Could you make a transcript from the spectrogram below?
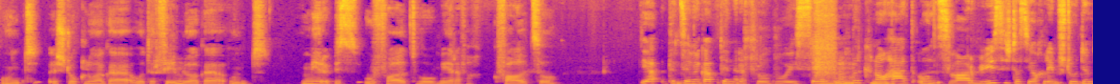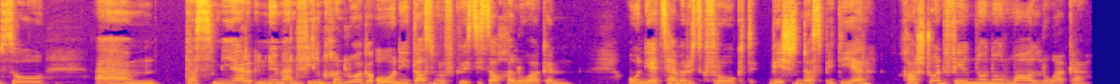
und ein Stück schaue oder Film schaue und mir etwas auffällt, wo mir einfach gefällt. So. Ja, dann sind wir gerade bei einer Frage, die uns sehr Wunder genommen hat. Und zwar bei uns ist das ja auch im Studium so, ähm, dass wir nicht mehr einen Film schauen können, ohne dass wir auf gewisse Sachen schauen. Und jetzt haben wir uns gefragt, wie ist denn das bei dir? Kannst du einen Film noch normal schauen?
